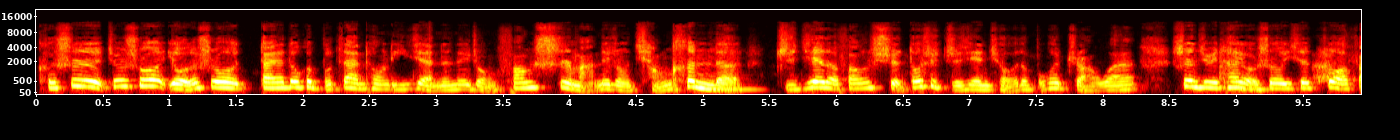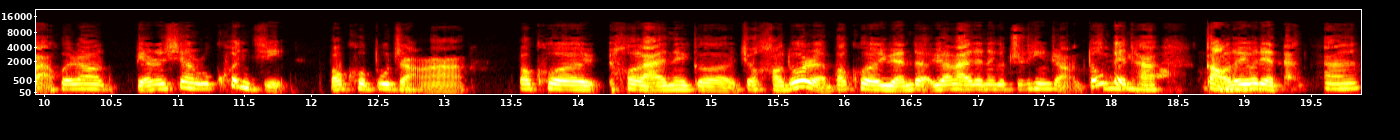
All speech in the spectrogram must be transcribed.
可是就是说，有的时候大家都会不赞同李简的那种方式嘛，那种强横的、嗯。直接的方式，都是直线球的，不会转弯，甚至于他有时候一些做法会让别人陷入困境。包括部长啊，包括后来那个就好多人，包括原的原来的那个执厅长，都被他搞得有点难堪，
